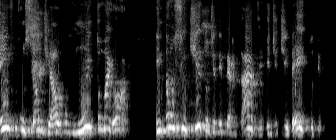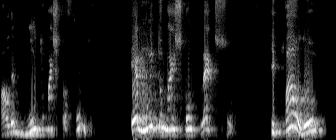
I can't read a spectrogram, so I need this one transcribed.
em função de algo muito maior. Então, o sentido de liberdade e de direito de Paulo é muito mais profundo, é muito mais complexo. E Paulo,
